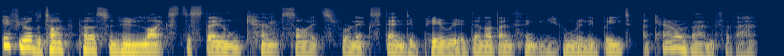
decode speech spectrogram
If you're the type of person who likes to stay on campsites for an extended period, then I don't think you can really beat a caravan for that.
